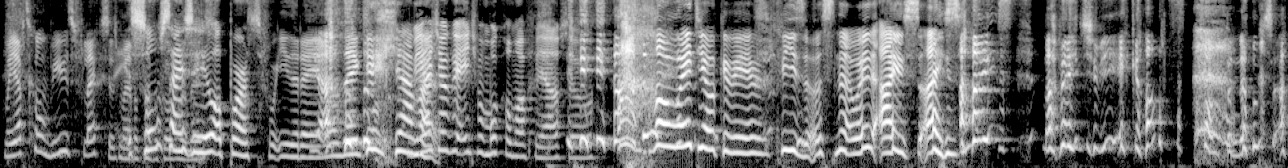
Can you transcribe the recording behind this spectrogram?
Maar je hebt gewoon weird flexes. Maar Soms zijn ze heel apart voor iedereen. Ja. Dan denk ik, ja, Wie maar... had je ook weer eentje van Mokromafia of zo? Oh, hoe heet die ook weer? Vieze. Snel, Ice, Ice. Maar weet je wie ik had? Van Penosa.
